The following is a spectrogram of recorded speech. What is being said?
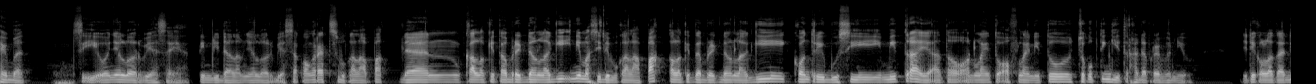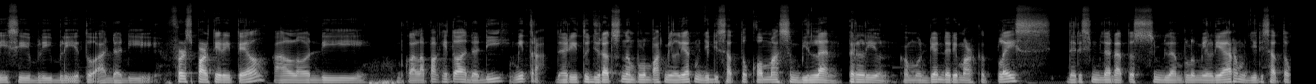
hebat. CEO-nya luar biasa ya, tim di dalamnya luar biasa. Congrats Bukalapak. Dan kalau kita breakdown lagi, ini masih di Bukalapak. Kalau kita breakdown lagi, kontribusi mitra ya atau online to offline itu cukup tinggi terhadap revenue. Jadi kalau tadi si beli-beli itu ada di first party retail, kalau di Bukalapak itu ada di Mitra dari 764 miliar menjadi 1,9 triliun. Kemudian dari marketplace dari 990 miliar menjadi 1,5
